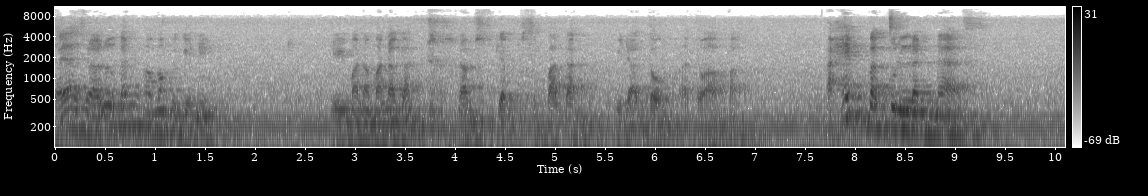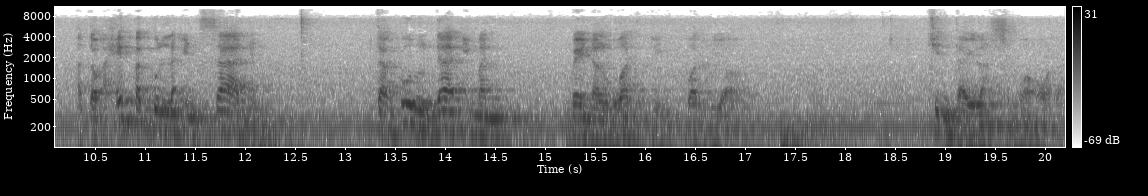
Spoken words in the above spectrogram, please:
Saya selalu kan ngomong begini di mana-mana kan dalam setiap kesempatan pidato atau apa. Ahibba kullan nas atau ahibba kulla insanin takunu daiman bainal wardi warriyad. Cintailah semua orang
